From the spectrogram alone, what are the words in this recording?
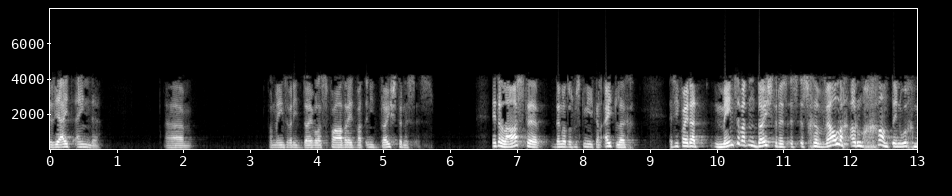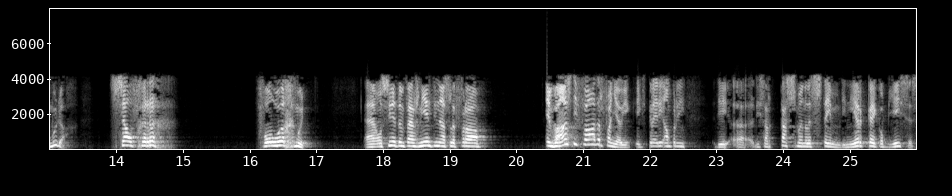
Dis die uiteinde. Ehm um, van mense wat die duiwel as vader het wat in die duisternis is. Net 'n laaste ding wat ons miskien hier kan uitlig, is die feit dat mense wat in duisternis is, is geweldig arrogant en hoogmoedig, selfgerig vol hoogmoed. Uh, ons sien dit in vers 19 as hulle vra en waar is die Vader van jou? Ek kry die amper die die uh, die sarkasme in hulle stem, die neerkyk op Jesus.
